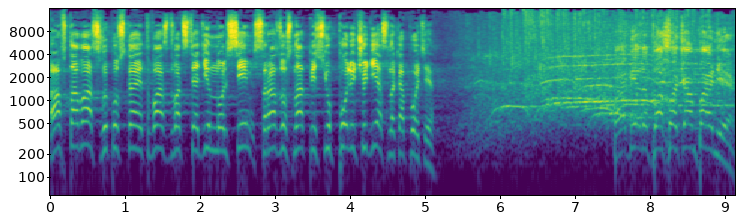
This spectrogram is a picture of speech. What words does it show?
АвтоВАЗ выпускает ВАЗ-2107 сразу с надписью «Поле чудес» на капоте. Победа плохой компании.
